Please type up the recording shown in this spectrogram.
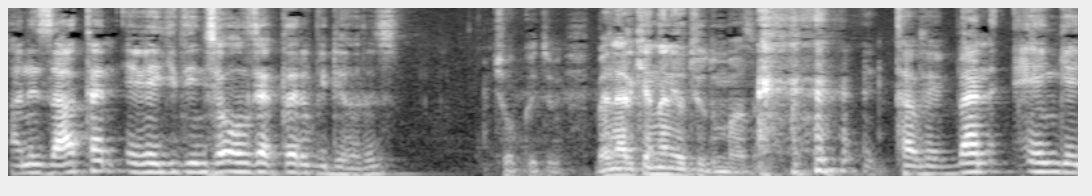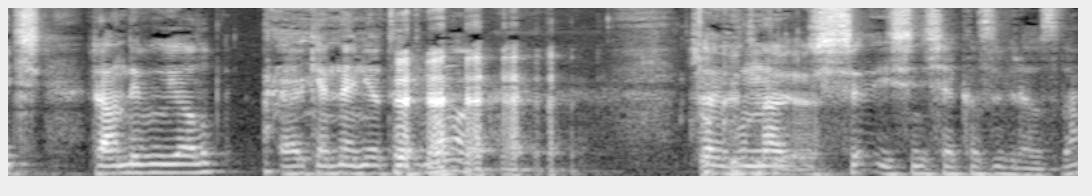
hani zaten eve gidince olacakları biliyoruz. Çok kötü. Ben erkenden yatıyordum bazen. Tabii ben en geç randevuyu alıp erkenden yatıyordum ama Çok tabii bunlar ya. ş- işin şakası biraz da.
